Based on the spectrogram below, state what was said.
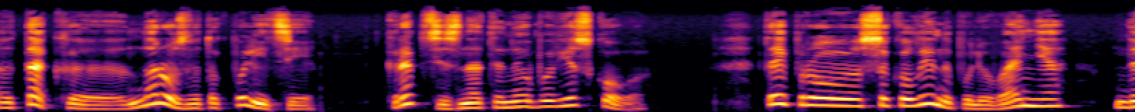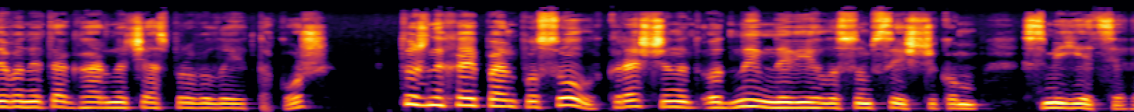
е, так, е, на розвиток поліції, крепці знати не обов'язково. Та й про соколине полювання, де вони так гарно час провели, також. Тож нехай пан посол краще над одним невігласом сищиком сміється,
